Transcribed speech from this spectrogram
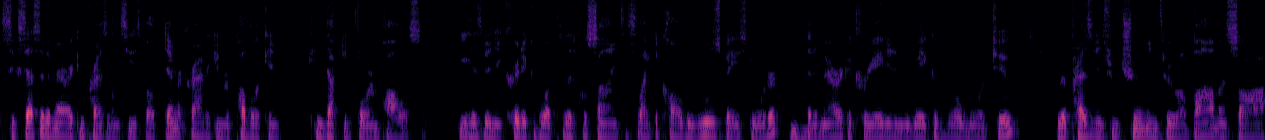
successive American presidencies, both Democratic and Republican, conducted foreign policy. He has been a critic of what political scientists like to call the rules based order mm-hmm. that America created in the wake of World War II, where presidents from Truman through Obama saw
